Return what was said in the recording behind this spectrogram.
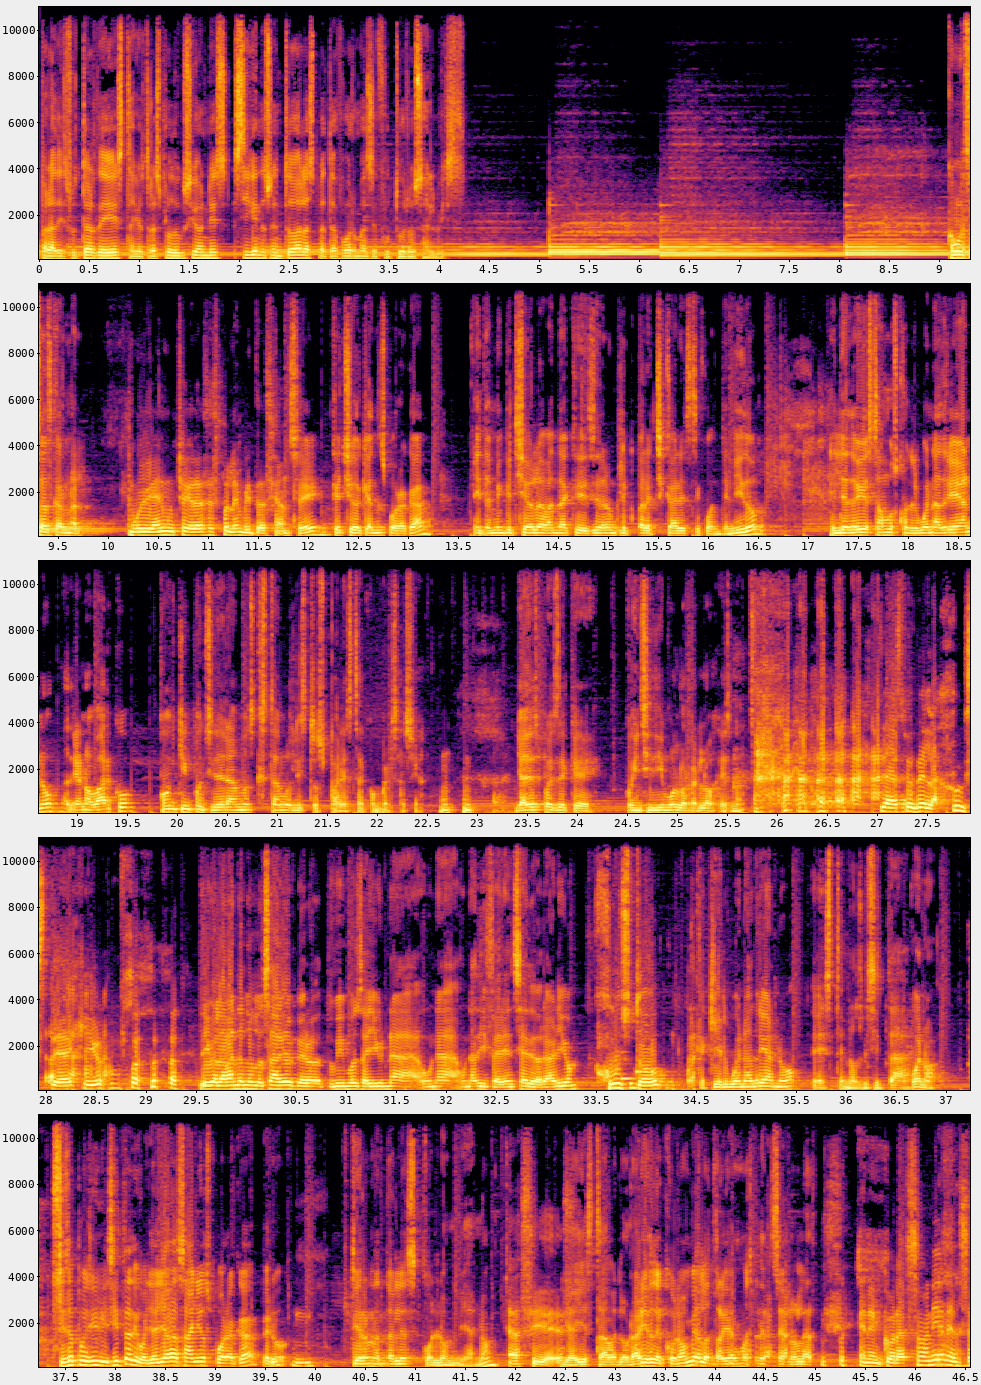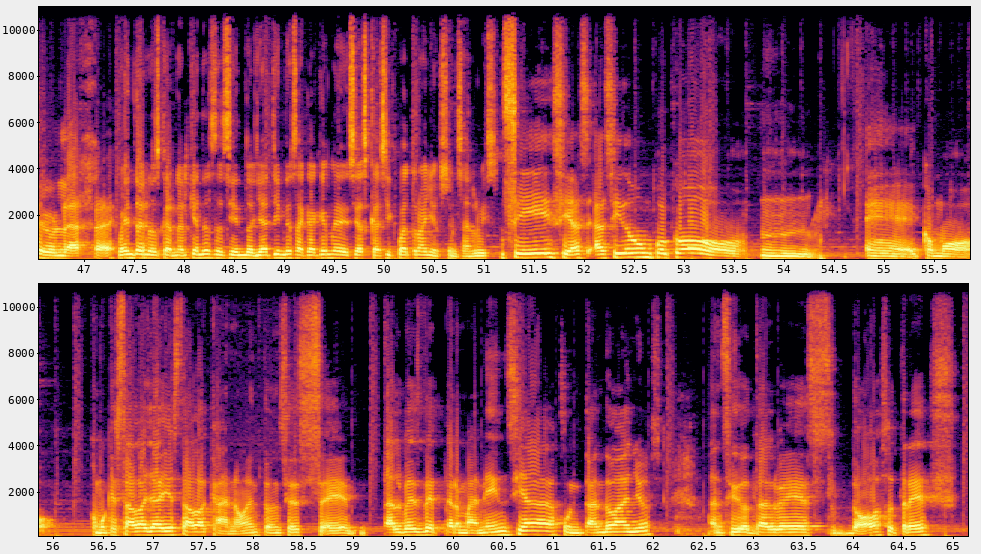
Para disfrutar de esta y otras producciones, síguenos en todas las plataformas de Futuro San Luis. ¿Cómo estás, carnal? Muy bien, muchas gracias por la invitación. Sí, qué chido que andes por acá. Y también qué chido la banda que decidió dar un clic para checar este contenido. El día de hoy estamos con el buen Adriano, Adriano Barco, con quien consideramos que estamos listos para esta conversación. ya después de que coincidimos los relojes, ¿no? ya después del ajuste aquí. Digo, la banda no lo sabe, pero tuvimos ahí una, una, una, diferencia de horario justo porque aquí el buen Adriano este, nos visita, bueno, sí se puede decir visita, digo, ya llevas años por acá, pero tierra natal es Colombia, ¿no? Así es. Y ahí estaba el horario de Colombia, lo traíamos en el celular. en el corazón y en el celular. Cuéntanos, carnal, ¿qué andas haciendo? Ya tienes acá que me decías casi cuatro años en San Luis. Sí, sí, ha, sido un poco mm, eh, como como que he estado allá y he estado acá, ¿no? Entonces, eh, tal vez de permanencia, juntando años, han sido tal vez dos o tres.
